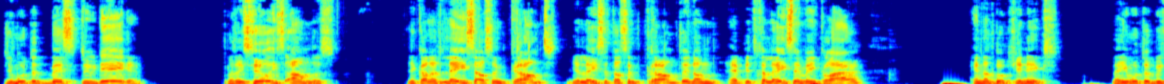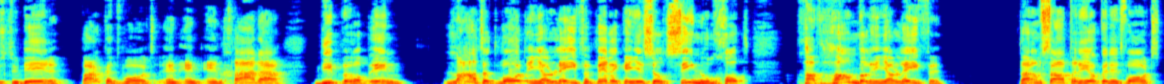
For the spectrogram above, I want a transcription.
Je moet het bestuderen. Dat is heel iets anders. Je kan het lezen als een krant. Je leest het als een krant en dan heb je het gelezen en ben je klaar. En dan doet je niks. Nee, je moet het bestuderen. Pak het woord en, en, en ga daar dieper op in. Laat het woord in jouw leven werken en je zult zien hoe God gaat handelen in jouw leven. Daarom staat er hier ook in het woord.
